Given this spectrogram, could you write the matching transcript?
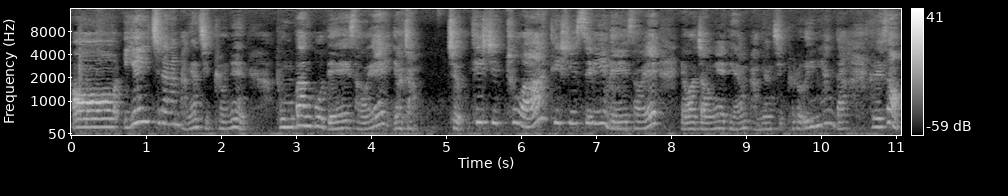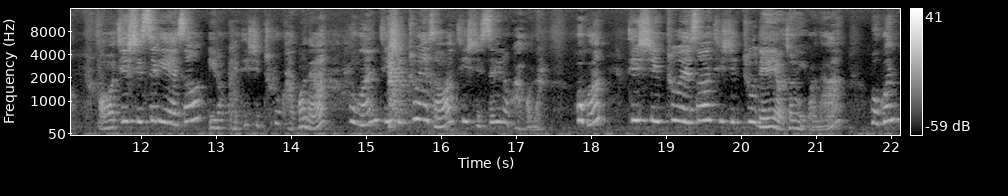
어, EH라는 방향 지표는 동반구 내에서의 여정, 즉 TC2와 TC3 내에서의 여정에 대한 방향 지표를 의미한다. 그래서 어, TC3에서 이렇게 TC2로 가거나 혹은 TC2에서 TC3로 가거나 혹은 TC2에서 TC2 내의 여정이거나 혹은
